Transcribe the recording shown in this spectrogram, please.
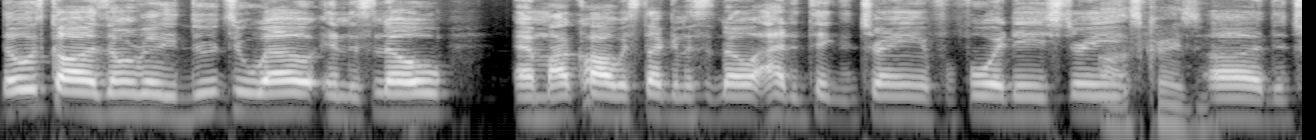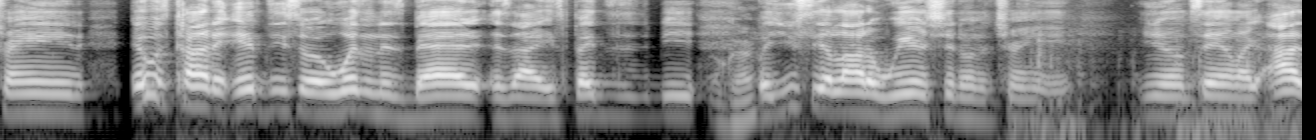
those cars don't really do too well in the snow. And my car was stuck in the snow. I had to take the train for four days straight. Oh, that's crazy. Uh, the train it was kind of empty, so it wasn't as bad as I expected it to be. Okay. But you see a lot of weird shit on the train. You know what I'm saying? Like I,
